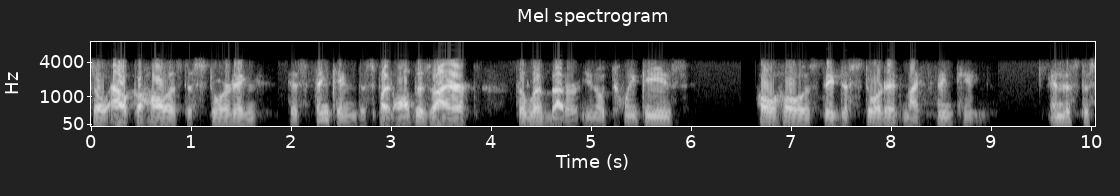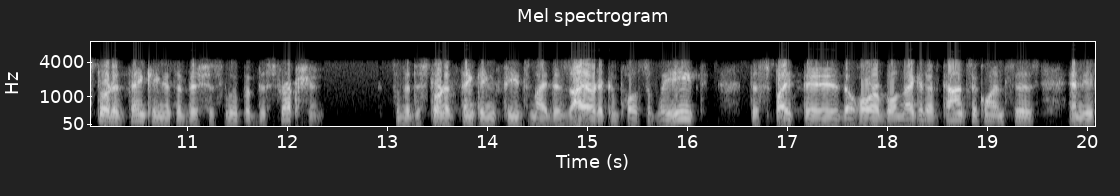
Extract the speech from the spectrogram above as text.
So alcohol is distorting his thinking despite all desire to live better. You know, Twinkies, ho hos, they distorted my thinking. And this distorted thinking is a vicious loop of destruction. So the distorted thinking feeds my desire to compulsively eat, despite the, the horrible negative consequences. And these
